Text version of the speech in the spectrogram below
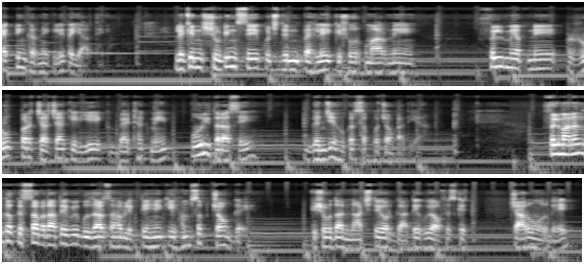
एक्टिंग करने के लिए तैयार थे। लेकिन शूटिंग से कुछ दिन पहले किशोर कुमार ने फ़िल्म में अपने रूप पर चर्चा के लिए एक बैठक में पूरी तरह से गंजे होकर सबको चौंका दिया। फ़िल्म आनंद का किस्सा बताते हुए गुलजार साहब लिखते हैं कि हम सब चौंक गए। किशोरदा नाचते और गाते हुए ऑफ़िस के चारों ओर गए।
